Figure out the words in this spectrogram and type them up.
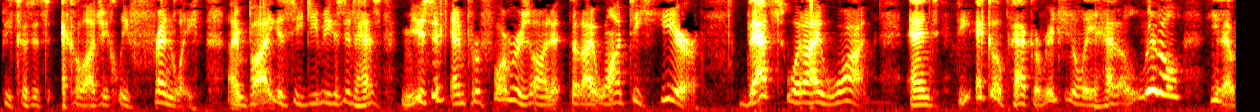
because it's ecologically friendly. I'm buying a CD because it has music and performers on it that I want to hear. That's what I want. And the Echo Pack originally had a little, you know,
